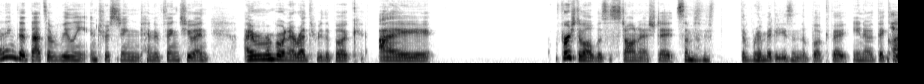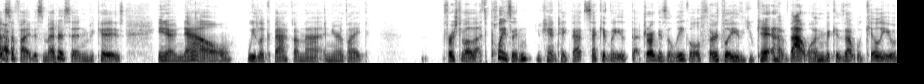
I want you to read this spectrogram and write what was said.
I think that that's a really interesting kind of thing too. And I remember when I read through the book, I first of all was astonished at some of the, remedies in the book that, you know, they Yeah, classified as medicine because, you know, now we look back on that and you're like, first of all, that's poison. You can't take that. Secondly, that drug is illegal. Thirdly, you can't have that one because that will kill you.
